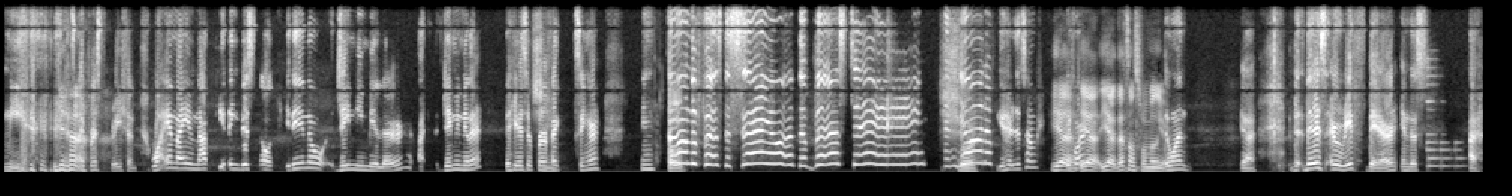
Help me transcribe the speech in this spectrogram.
me, it's Yeah. my frustration. Why am I not hitting this note? You didn't know Jamie Miller? Uh, Jamie Miller? The Here's Your Perfect singer? Mm, Oh. I'm the first to say you want the best thing. And Sure. the... You heard that song? Yeah, Before? yeah, yeah, that sounds familiar. The one, yeah. Th- there's a riff there in this. Ah,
